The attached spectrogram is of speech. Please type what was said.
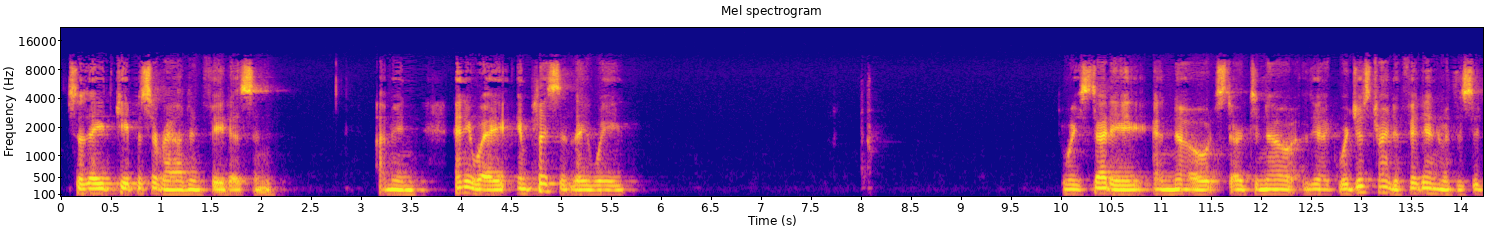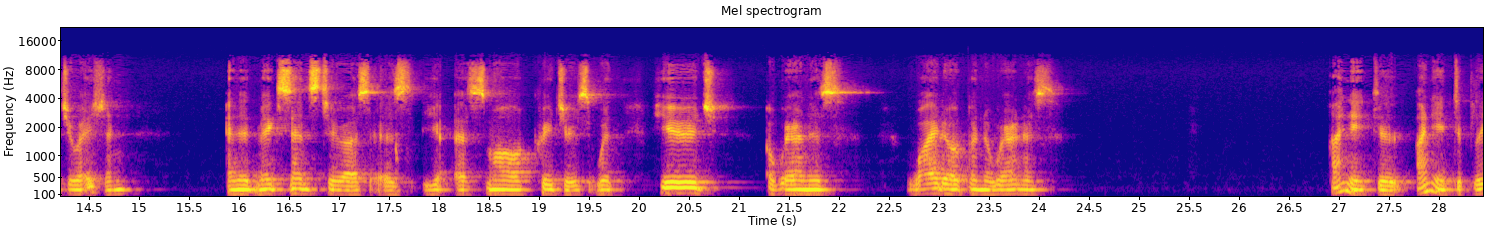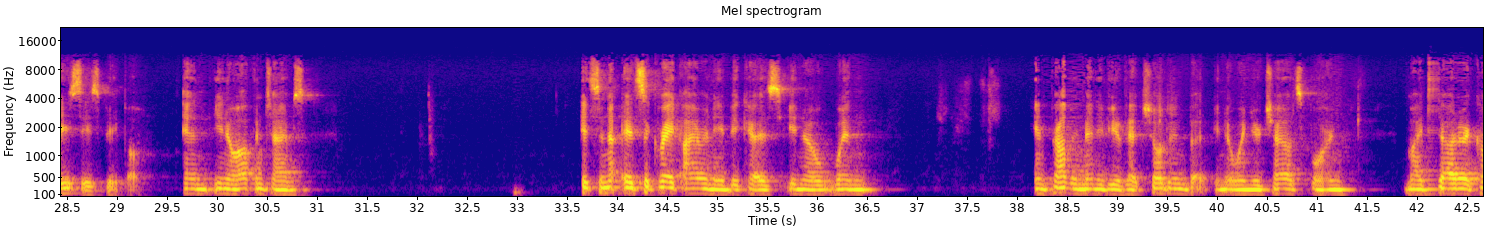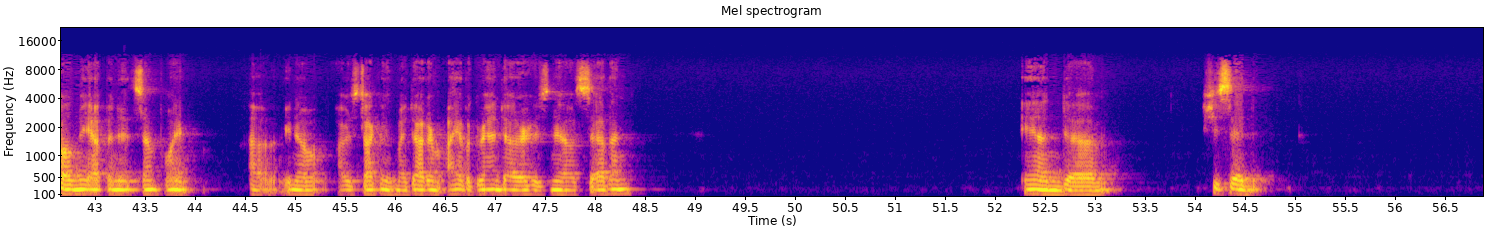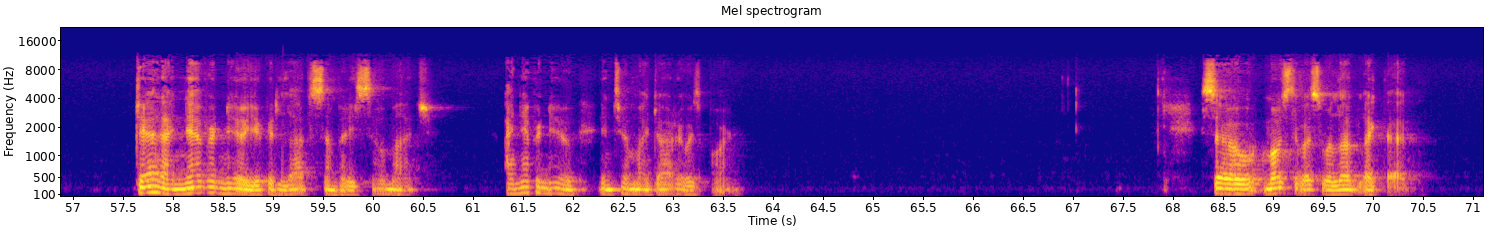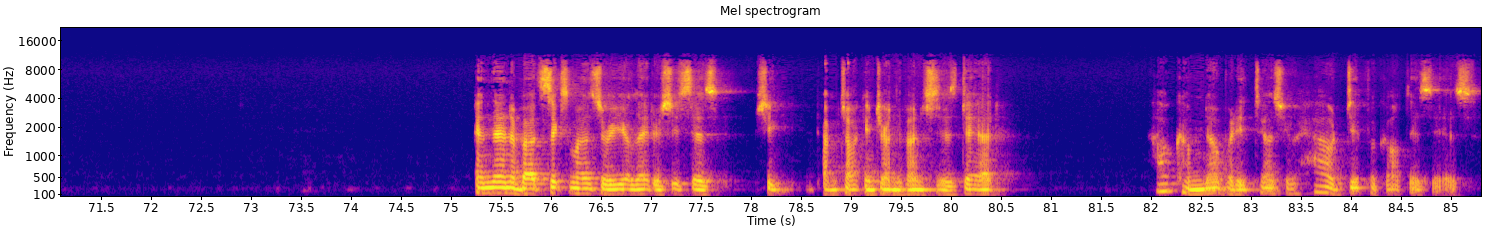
so they'd keep us around and feed us. And I mean, anyway, implicitly, we we study and know, start to know, like we're just trying to fit in with the situation, and it makes sense to us as as small creatures with huge awareness, wide open awareness. I need to I need to please these people, and you know, oftentimes it's an it's a great irony because you know when and probably many of you have had children, but you know, when your child's born, my daughter called me up, and at some point, uh, you know, I was talking with my daughter. I have a granddaughter who's now seven, and um, she said, "Dad, I never knew you could love somebody so much. I never knew until my daughter was born." So most of us were loved like that. And then about six months or a year later, she says, she, I'm talking to her on the phone, she says, Dad, how come nobody tells you how difficult this is?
